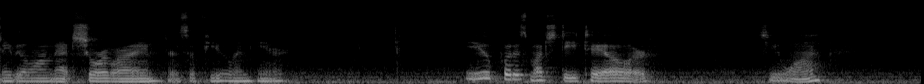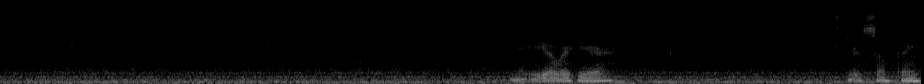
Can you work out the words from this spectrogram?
Maybe along that shoreline, there's a few in here. You put as much detail or as you want. Maybe over here. Here's something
